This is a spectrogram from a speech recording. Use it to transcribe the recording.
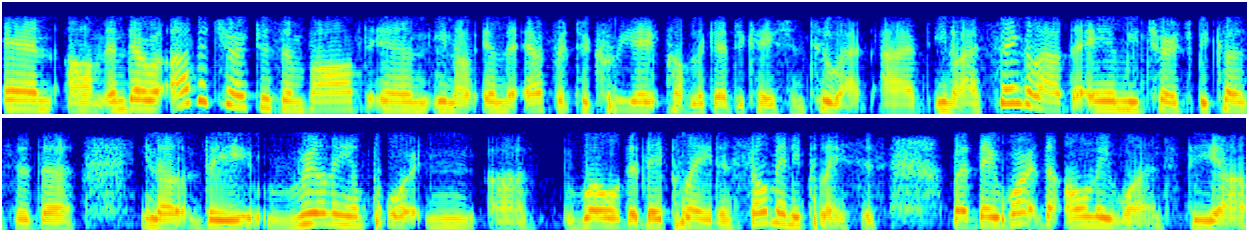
and um and there were other churches involved in you know in the effort to create public education too i i you know i single out the ame church because of the you know the really important uh role that they played in so many places but they weren't the only ones the uh,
